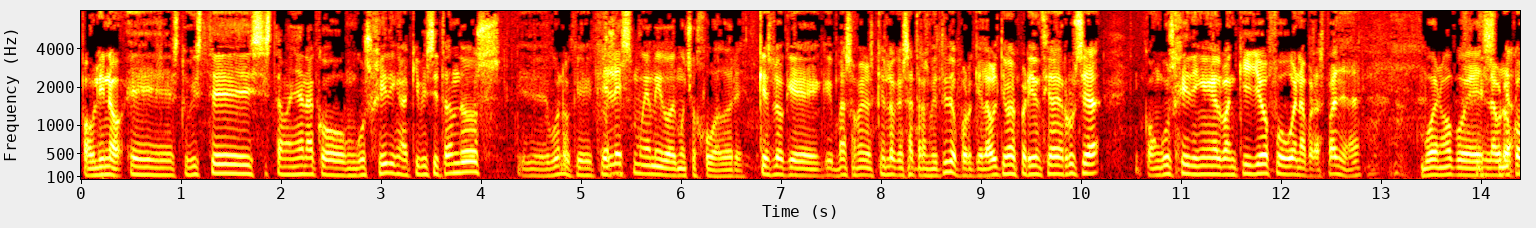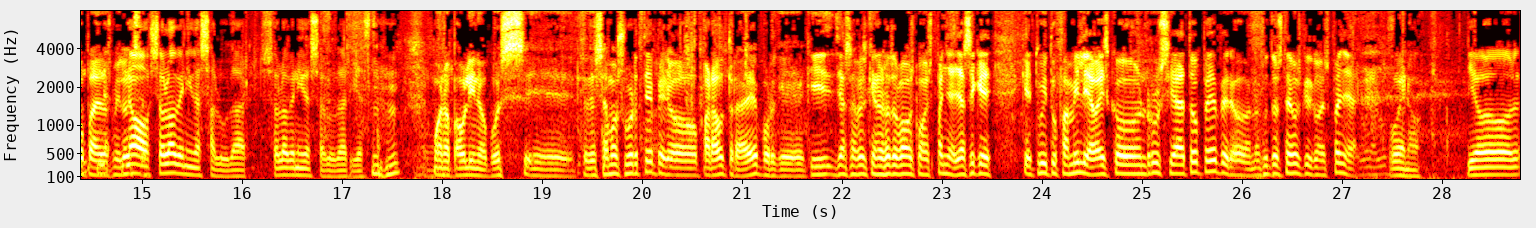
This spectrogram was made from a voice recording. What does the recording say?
Paulino, eh, estuvisteis esta mañana con Gus Hiddink aquí visitándoos. Eh, bueno, que, Él es muy amigo de muchos jugadores. ¿Qué es lo que, más o menos, qué es lo que se ha transmitido? Porque la última experiencia de Rusia con Gus Hiddink en el banquillo fue buena para España. ¿eh? Bueno, pues... En la Eurocopa de 2008. No, solo ha venido a saludar, solo ha venido a saludar y ya está. Bueno, Paulino, pues eh, te deseamos suerte, pero para otra, ¿eh? porque aquí ya sabes que nosotros vamos con España. Ya sé que, que tú y tu familia vais con Rusia a tope, pero nosotros tenemos que ir con España. Bueno, yo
